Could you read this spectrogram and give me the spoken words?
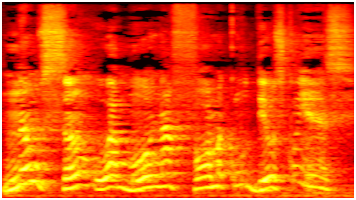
não são o amor na forma como Deus conhece.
